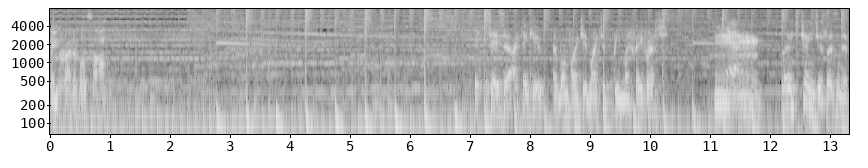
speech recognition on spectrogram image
Incredible song. It is. I think it, at one point it might have been my favourite. Mm. Yeah. But it changes, doesn't it?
